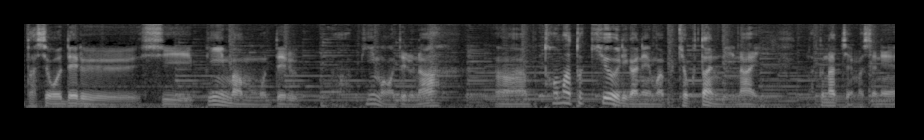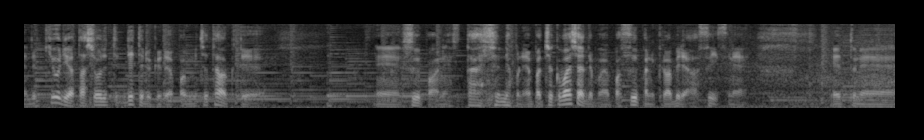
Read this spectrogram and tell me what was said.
多少出るし、ピーマンも出る。ピーマンは出るな。あトマト、キュウリがね、まあ、極端にない。なくなっちゃいましたね。で、キュウリは多少出て出てるけど、やっぱめっちゃ高くて、えー、スーパーね、大変でもね、やっぱ直売所でもやっぱスーパーに比べりゃ安いですね。えっとね、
